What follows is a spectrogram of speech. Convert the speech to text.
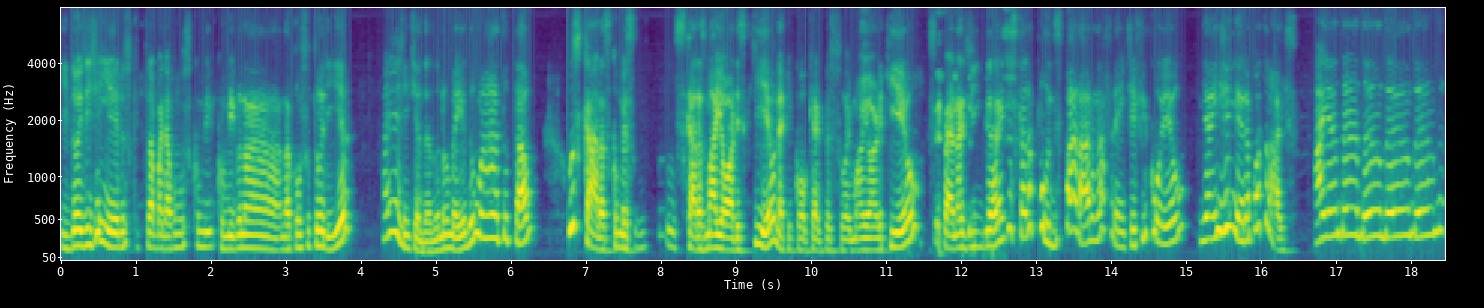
e dois engenheiros que trabalhávamos comigo, comigo na, na consultoria. Aí a gente andando no meio do mato tal. Os caras começam, os caras maiores que eu, né? Que qualquer pessoa é maior que eu, pernas gigantes, os caras, pum, dispararam na frente. Aí ficou eu e a engenheira para trás. Aí andando, andando, andando.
